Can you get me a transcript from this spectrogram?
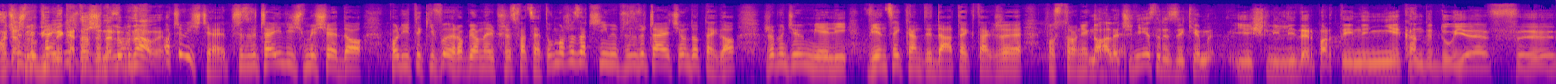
Chociaż lubimy Katarzynę Lubnauer. Oczywiście, przyzwyczailiśmy się do polityki robionej przez facetów. Może zacznijmy przyzwyczajać się do tego, że będziemy mieli więcej kandydatek także po stronie No ale kobiet. czy nie jest ryzykiem, jeśli lider partyjny nie kandyduje w.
